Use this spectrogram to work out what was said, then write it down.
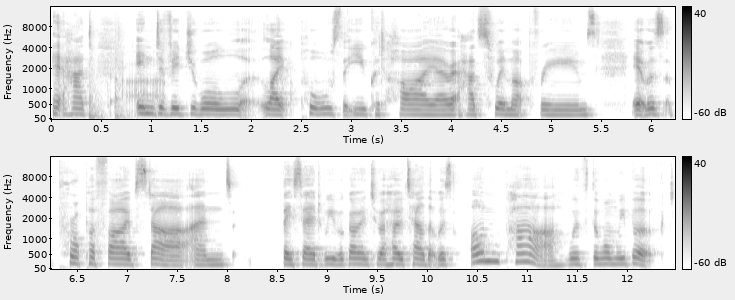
It had ah. individual like pools that you could hire. It had swim up rooms. It was a proper five star, and they said we were going to a hotel that was on par with the one we booked.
